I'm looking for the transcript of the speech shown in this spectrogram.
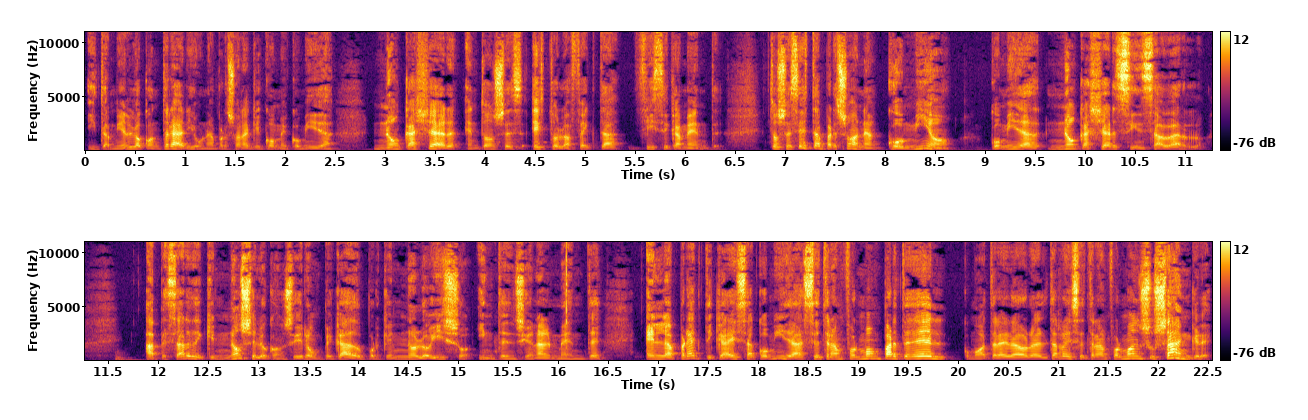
Y también lo contrario, una persona que come comida no kasher, entonces esto lo afecta físicamente. Entonces esta persona comió comida no kasher sin saberlo a pesar de que no se lo considera un pecado porque no lo hizo intencionalmente, en la práctica esa comida se transformó en parte de él, como va a traer ahora el terreno, se transformó en su sangre.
